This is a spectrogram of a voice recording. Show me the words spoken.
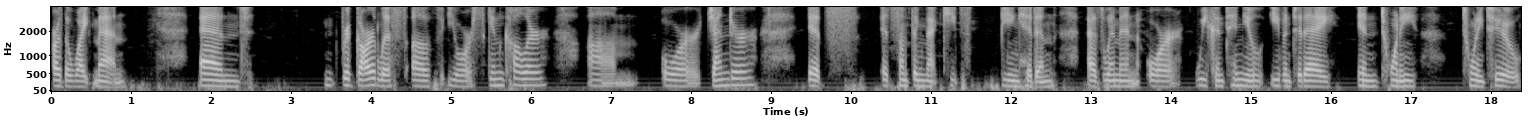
are the white men. And regardless of your skin color um, or gender, it's it's something that keeps being hidden as women, or we continue even today in 2022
